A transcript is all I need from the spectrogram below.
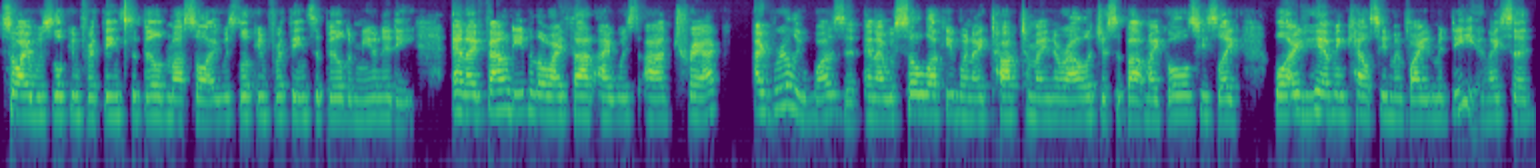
So I was looking for things to build muscle. I was looking for things to build immunity. And I found even though I thought I was on track, I really wasn't. And I was so lucky when I talked to my neurologist about my goals. He's like, Well, are you having calcium and vitamin D? And I said,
